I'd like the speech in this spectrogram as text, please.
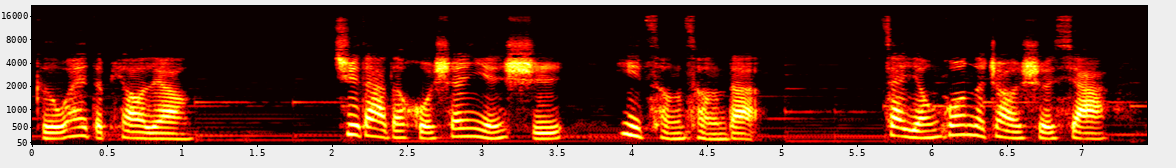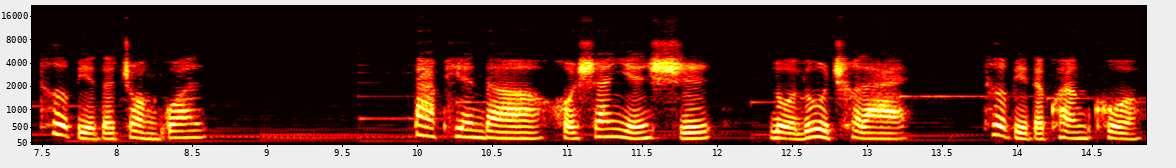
格外的漂亮，巨大的火山岩石一层层的，在阳光的照射下特别的壮观。大片的火山岩石裸露出来，特别的宽阔。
